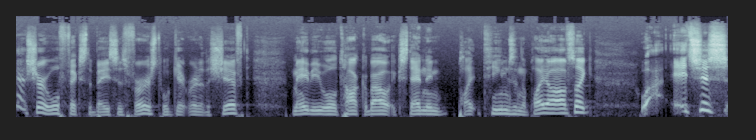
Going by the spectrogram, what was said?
yeah, sure, we'll fix the bases first. We'll get rid of the shift. Maybe we'll talk about extending play, teams in the playoffs. Like, well, it's just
